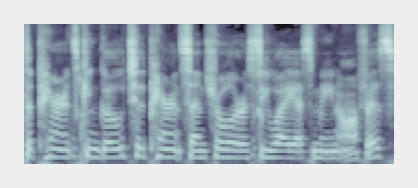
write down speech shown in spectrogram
The parents can go to Parent Central or a CYS main office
